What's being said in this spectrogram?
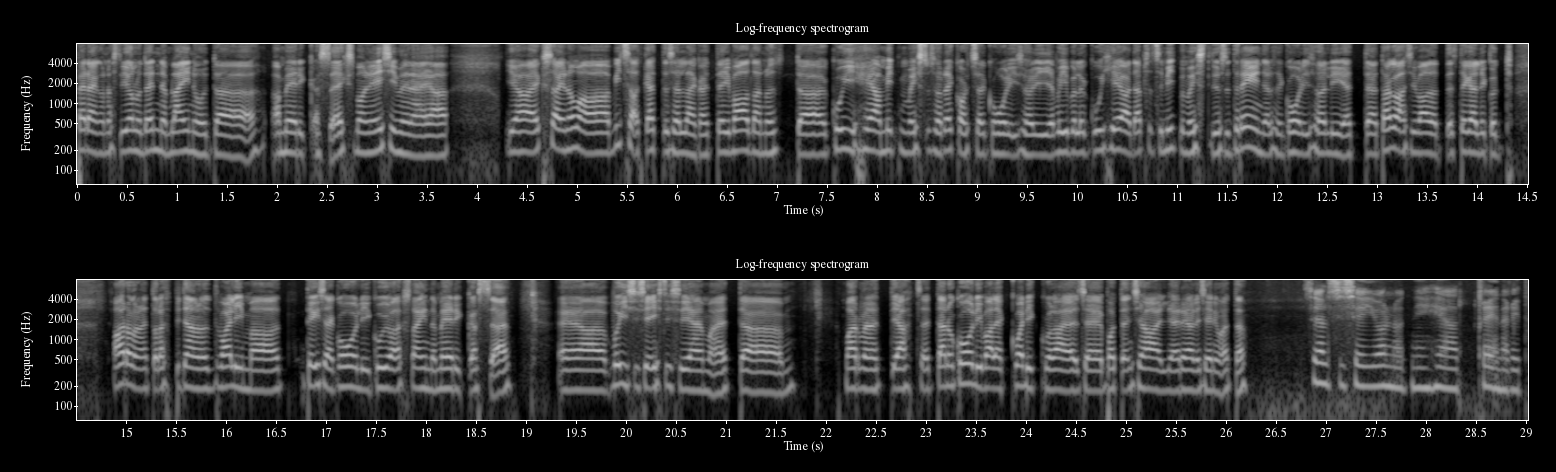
perekonnast ei olnud ennem läinud äh, Ameerikasse, ehk siis ma olin esimene ja ja eks sain oma vitsad kätte sellega, et ei vaadanud, äh, kui hea mitmemõistluse rekord seal koolis oli ja võib-olla kui hea täpselt see mitmemõistluse treener seal koolis oli, et äh, tagasi vaadates tegelikult arvan, et oleks pidanud valima teise kooli, kui oleks läinud Ameerikasse või siis Eestisse jääma, et äh, ma arvan, et jah, et tänu kooli valik, valikule see potentsiaal jäi realiseerimata seal siis ei olnud nii head treenerid?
